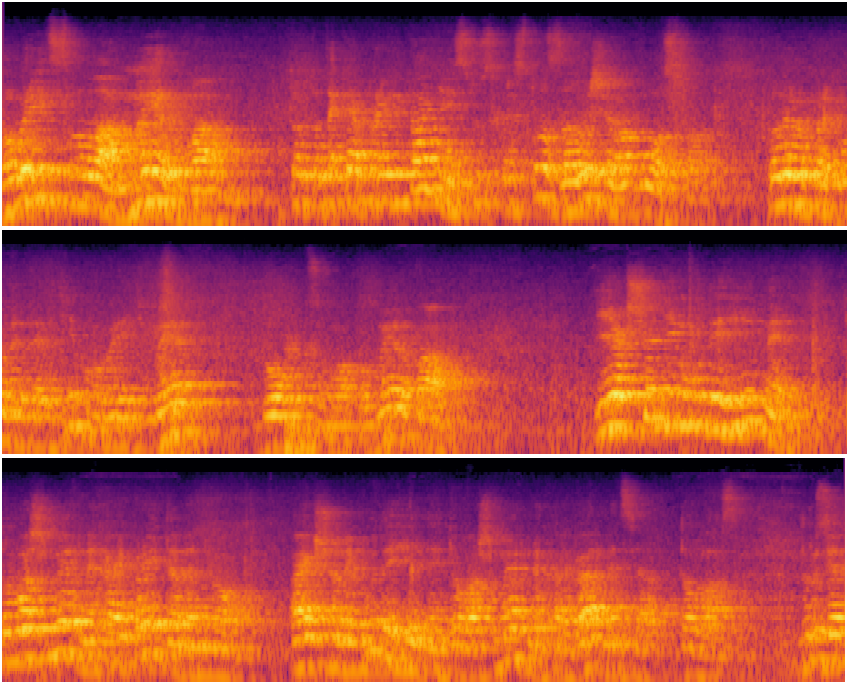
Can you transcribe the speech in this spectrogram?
говоріть слова мир вам. Тобто таке привітання Ісус Христос залишив апостолам. Коли ви приходите в дім, говоріть мир дому цьому, мир вам. І якщо дім буде гідний, то ваш мир нехай прийде на нього. А якщо не буде гідний, то ваш мир нехай вернеться до вас. Друзі,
